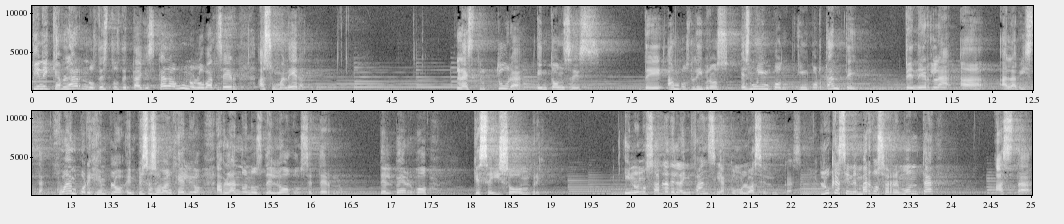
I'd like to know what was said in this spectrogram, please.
tiene que hablarnos de estos detalles. Cada uno lo va a hacer a su manera. La estructura entonces de ambos libros es muy importante tenerla a, la vista. Juan, por ejemplo, empieza su evangelio hablándonos del logos eterno, del verbo que se hizo hombre. Y no nos habla de la infancia como lo hace Lucas. Lucas, sin embargo, se remonta hasta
